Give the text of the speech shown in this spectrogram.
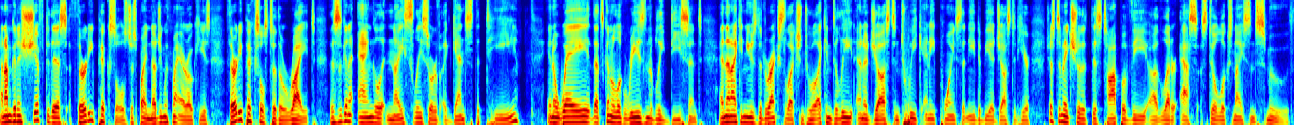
and I'm going to shift this 30 pixels just by nudging with my arrow keys, 30 pixels to the right. This is going to angle it nicely sort of against the T in a way that's going to look reasonably decent. And then I can use the direct selection tool. I can delete and adjust and tweak any points that need to be adjusted here just to make sure that this top of the uh, letter S still looks nice and smooth.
